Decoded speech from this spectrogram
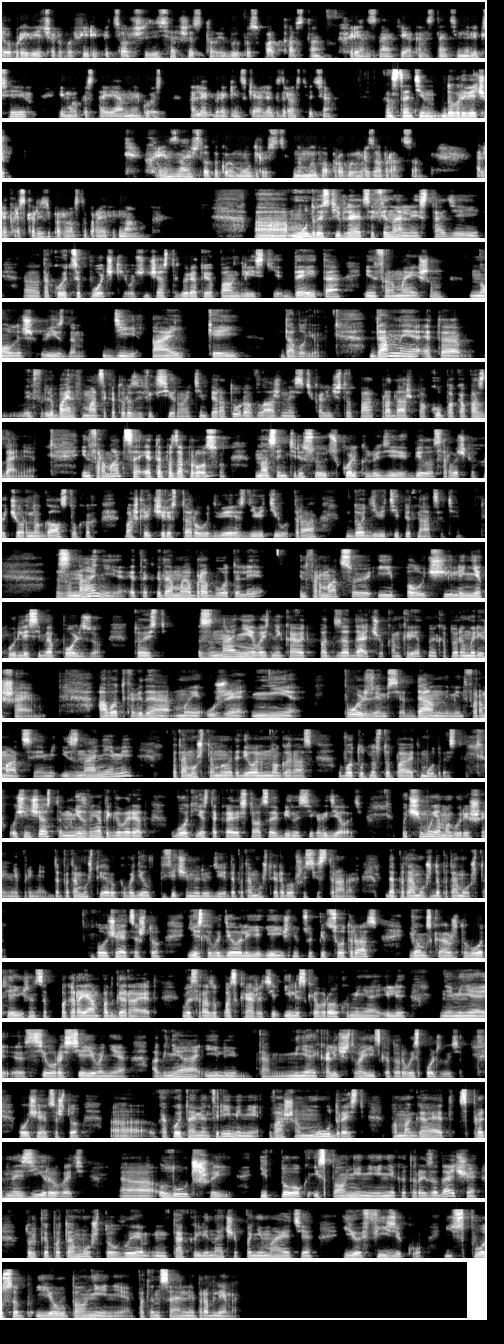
Добрый вечер, в эфире 566 выпуск подкаста «Хрен знает». Я Константин Алексеев и мой постоянный гость Олег Брагинский. Олег, здравствуйте. Константин, добрый вечер. Хрен знает, что такое мудрость, но мы попробуем разобраться. Олег, расскажите, пожалуйста, про этот навык. А, мудрость является финальной стадией а, такой цепочки. Очень часто говорят ее по-английски. Data, Information, Knowledge, Wisdom. D-I-K W. Данные– это любая информация, которая зафиксирована. Температура, влажность, количество продаж, покупок, опоздания. Информация – это по запросу. Нас интересует, сколько людей в белых сорочках и черных галстуках вошли через вторую дверь с 9 утра до 9.15. Знание – это когда мы обработали информацию и получили некую для себя пользу. То есть знания возникают под задачу конкретную, которую мы решаем. А вот когда мы уже не пользуемся данными, информациями и знаниями, потому что мы это делали много раз, вот тут наступает мудрость. Очень часто мне звонят и говорят, вот есть такая ситуация в бизнесе, как делать. Почему я могу решение принять? Да потому что я руководил тысячами людей, да потому что я работал в шести странах, да потому что, да потому что. Получается, что если вы делали яичницу 500 раз, и вам скажут, что вот яичница по краям подгорает, вы сразу подскажете или сковородку меняй, или э, меняй э, силу рассеивания огня, или там, меняй количество яиц, которые вы используете. Получается, что э, в какой-то момент времени ваша мудрость помогает спрогнозировать лучший итог исполнения некоторой задачи только потому, что вы так или иначе понимаете ее физику и способ ее выполнения, потенциальные проблемы.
